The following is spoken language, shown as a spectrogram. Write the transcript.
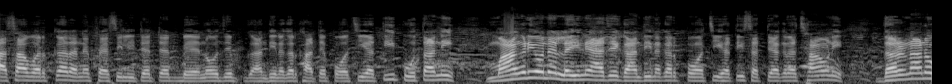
આશા વર્કર અને ફેસિલિટેટેડ બહેનો જે ગાંધીનગર ખાતે પહોંચી હતી, પોતાની માંગણીઓને લઈને આજે ગાંધીનગર પહોંચી હતી. સત્યાગ્રહ છાવણી ધરણાનો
